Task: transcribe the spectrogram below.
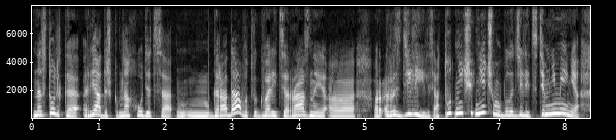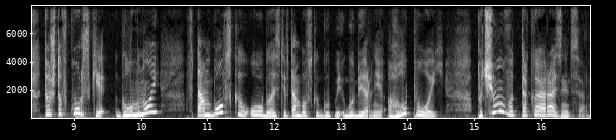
настолько рядышком находятся города, вот вы говорите, разные э, разделились, а тут нечему было делиться. Тем не менее, то, что в Курске глумной, в Тамбовской области, в Тамбовской губернии глупой. Почему вот такая разница?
